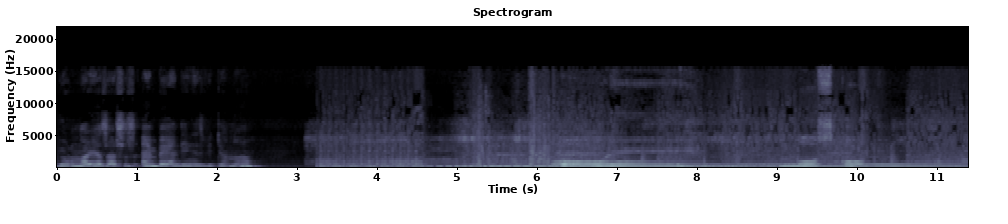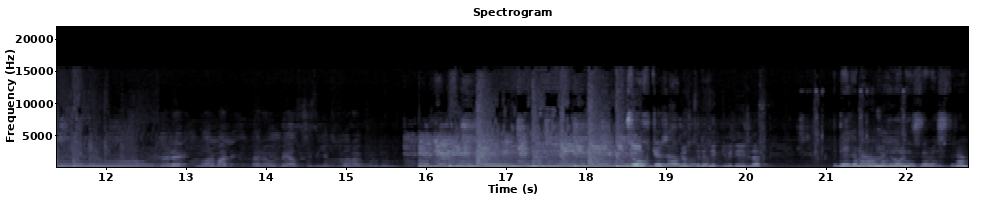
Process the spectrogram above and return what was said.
yorumlara yazarsınız en beğendiğiniz videonu. Oy. Moskov. Böyle normal hani o beyaz çizgiyi tutarak vurdum. Çok güzel. Gösterecek gibi değiller. Bir dakika ben onu yeni istiyorum.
